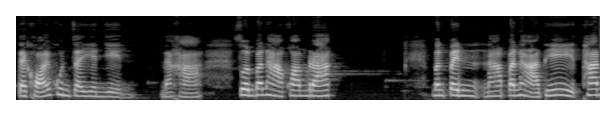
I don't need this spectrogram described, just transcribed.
แต่ขอให้คุณใจเย็นๆนะคะ ส่วนปัญหาความรัก มันเป็นนะคะปัญหาที่ท่าน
